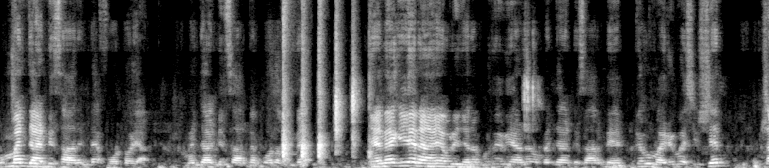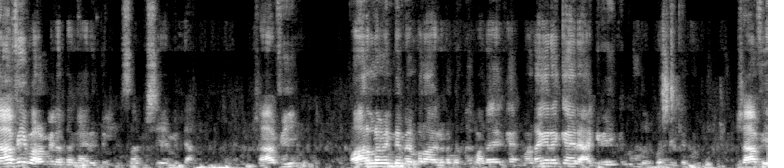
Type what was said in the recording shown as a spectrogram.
ഉമ്മൻചാണ്ടി സാറിന്റെ ഫോട്ടോയാണ് ഉമ്മൻചാണ്ടി സാറിനെ പോലെ തന്നെ ജനകീയനായ ഒരു ജനപ്രതിനിധിയാണ് ഉമ്മൻചാണ്ടി സാറിന്റെ ഏറ്റവും അരുമ ശിഷ്യൻ. ഷാഫി പറമ്പിൽ എന്ന കാര്യത്തിൽ സംശയമില്ല. ഷാഫി പാർലമെന്റ് മെമ്പർ ആകണമെന്ന് വടകര വടകരക്കാർ ആഗ്രഹിക്കുന്നു നിർബന്ധിക്കുന്നു. ഷാഫി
